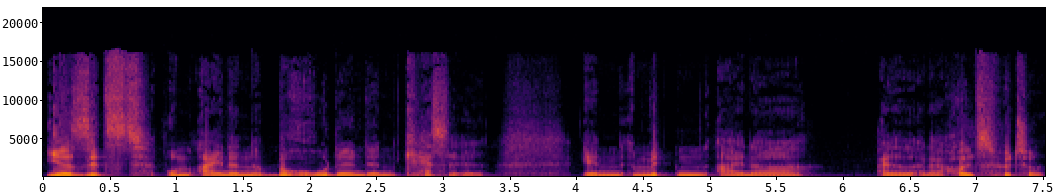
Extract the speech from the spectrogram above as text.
Ihr sitzt um einen brodelnden Kessel inmitten einer, einer Holzhütte.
